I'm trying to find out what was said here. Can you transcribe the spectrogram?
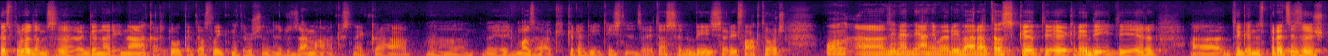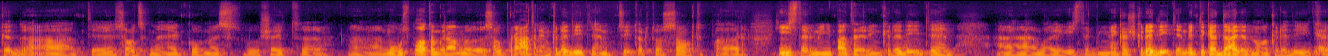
kas, protams, gan arī nāk ar to, ka tās likmes droši vien ir zemākas nekā ja ir mazāki kredīti izsniedzēji. Tas ir bijis arī faktors. Un, ziniet, jāņem arī vērā tas, ka tie kredīti ir. Tagad es precizēšu, ka tie saucamie, ko mēs šeit mūsu platformā saucam par ātriem kredītiem, citur tos sauktu par īstermiņa patēriņa kredītiem. Mm vai īstermiņa vienkārši kredītiem ir tikai daļa no kredītu jā,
